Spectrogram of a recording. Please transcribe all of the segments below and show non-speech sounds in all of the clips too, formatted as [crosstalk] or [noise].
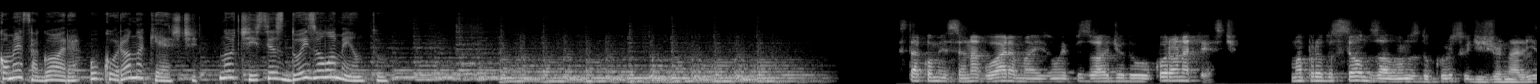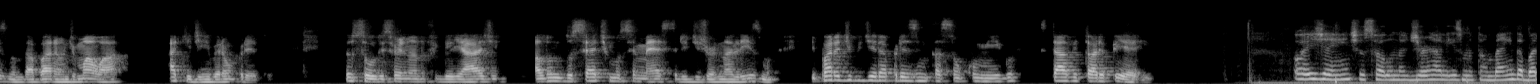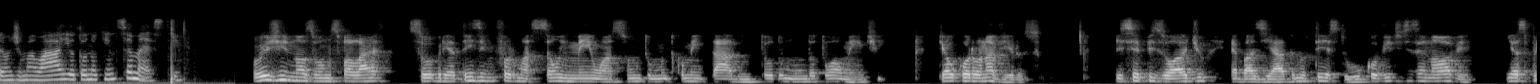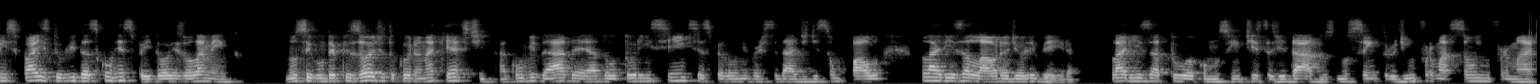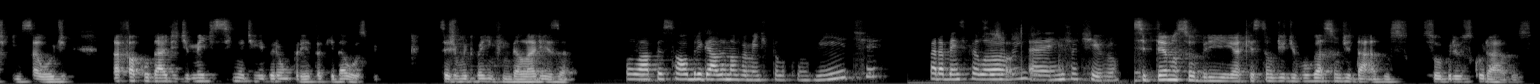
Começa agora o CoronaCast Notícias do Isolamento. Está começando agora mais um episódio do CoronaCast, uma produção dos alunos do curso de jornalismo da Barão de Mauá, aqui de Ribeirão Preto. Eu sou Luiz Fernando Figliage, aluno do sétimo semestre de jornalismo, e para dividir a apresentação comigo está a Vitória Pierre. Oi, gente, eu sou aluna de jornalismo também da Barão de Mauá e eu estou no quinto semestre. Hoje nós vamos falar sobre a desinformação em meio a um assunto muito comentado em todo o mundo atualmente, que é o coronavírus. Esse episódio é baseado no texto O Covid-19 e as principais dúvidas com respeito ao isolamento, no segundo episódio do CoronaCast, a convidada é a doutora em Ciências pela Universidade de São Paulo, Larisa Laura de Oliveira. Larisa atua como cientista de dados no Centro de Informação e Informática em Saúde da Faculdade de Medicina de Ribeirão Preto, aqui da USP. Seja muito bem-vinda, Larisa. Olá, pessoal. Obrigada novamente pelo convite. Parabéns pela é, iniciativa. Esse tema sobre a questão de divulgação de dados sobre os curados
